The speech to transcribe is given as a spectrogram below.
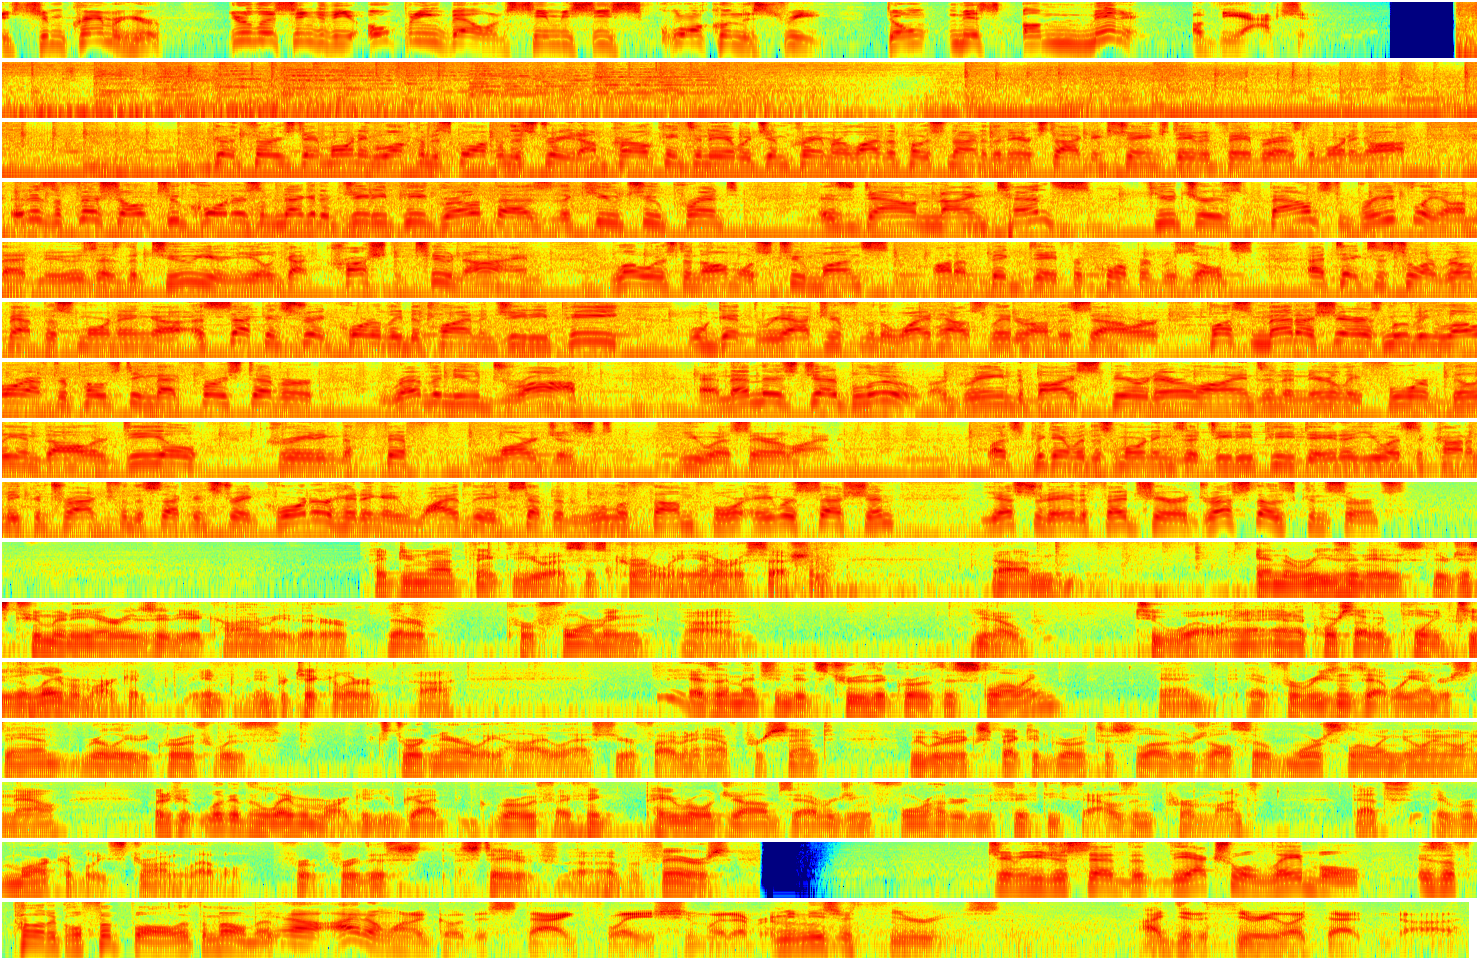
It's Jim Cramer here. You're listening to the opening bell of CNBC's Squawk on the Street. Don't miss a minute of the action. Good Thursday morning. Welcome to Squawk on the Street. I'm Carl Quintanilla with Jim Cramer live at Post 9 of the New York Stock Exchange. David Faber has the morning off. It is official. Two quarters of negative GDP growth as the Q2 print is down nine tenths. Futures bounced briefly on that news as the two year yield got crushed to 2.9, lowest in almost two months on a big day for corporate results. That takes us to our roadmap this morning. Uh, a second straight quarterly decline in GDP. We'll get the reaction from the White House later on this hour. Plus, Meta shares moving lower after posting that first ever revenue drop. And then there's JetBlue agreeing to buy Spirit Airlines in a nearly $4 billion deal, creating the fifth largest U.S. airline. Let's begin with this morning's uh, GDP data. U.S. economy contracts for the second straight quarter, hitting a widely accepted rule of thumb for a recession. Yesterday, the Fed chair addressed those concerns. I do not think the U.S. is currently in a recession. Um, and the reason is there are just too many areas of the economy that are that are performing, uh, you know, too well. And, and, of course, I would point to the labor market in, in particular. Uh, as I mentioned, it's true that growth is slowing, and uh, for reasons that we understand, really the growth was extraordinarily high last year, 5.5%. We would have expected growth to slow. There's also more slowing going on now. But if you look at the labor market, you've got growth, I think payroll jobs averaging 450,000 per month. That's a remarkably strong level for, for this state of, of affairs. Jim, you just said that the actual label is a political football at the moment. Yeah, I don't want to go to stagflation, whatever. I mean, these are theories. I did a theory like that in, uh,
